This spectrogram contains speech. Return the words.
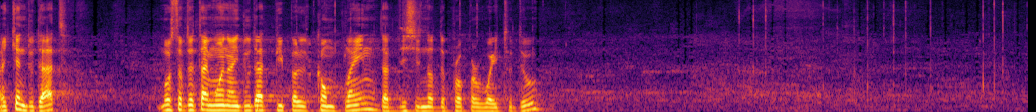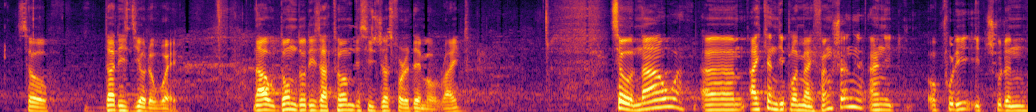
I can do that. Most of the time when I do that, people complain that this is not the proper way to do. So that is the other way. Now, don't do this at home. This is just for a demo, right? So now um, I can deploy my function, and it, hopefully it shouldn't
